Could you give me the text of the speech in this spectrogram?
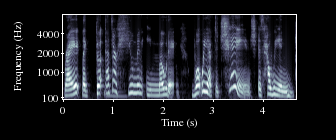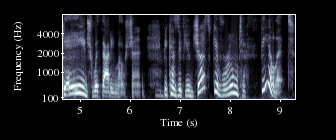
right? Like th- that's our mm-hmm. human emoting. What we have to change is how we engage with that emotion. Mm. Because if you just give room to feel it,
